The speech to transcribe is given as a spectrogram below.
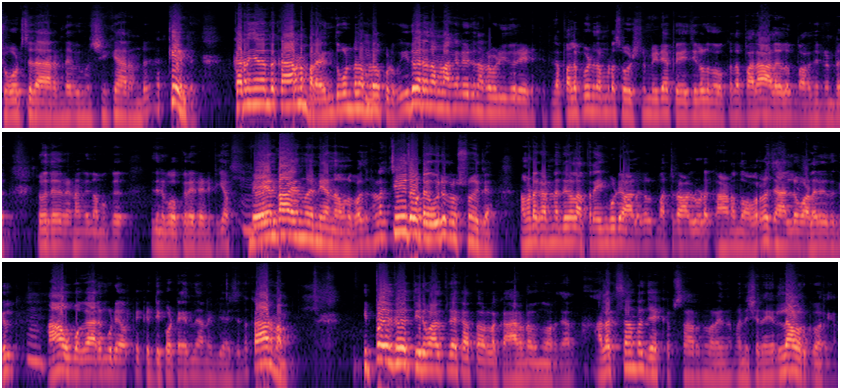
ഷോർട്സ് ഇടാറുണ്ട് വിമർശിക്കാറുണ്ട് ഒക്കെ ഉണ്ട് കാരണം ഞാൻ എന്താ കാരണം പറയാം. എന്തുകൊണ്ട് നമ്മൾ കൊടുക്കും? ഇതുവരെ നമ്മൾ അങ്ങനെ ഒരു നടപടി ഇതുവരെ എടുത്തിട്ടില്ല. പലപ്പോഴും നമ്മുടെ സോഷ്യൽ മീഡിയ പേജുകൾ നോക്കുന്ന പല ആളുകളും പറഞ്ഞിട്ടുണ്ട് ലോകത്തെ വേണമെങ്കിൽ നമുക്ക് ഇതിന് കോപ്പിറൈറ്റ് അടിപ്പിക്കാം. വേണ്ട എന്ന് തന്നെയാണ് നമ്മൾ പറഞ്ഞിട്ടുള്ളത്. ചെയ്തോട്ടെ ഒരു പ്രശ്നമില്ല നമ്മുടെ കണ്ടന്റുകൾ അത്രയും കൂടി ആളുകൾ മറ്റൊരാളിലൂടെ കാണുന്നു അവരുടെ ചാനൽ വളരുന്നെങ്കിൽ ആ ഉപകാരം കൂടി അവർക്ക് കിട്ടിക്കോട്ടെ എന്നാണ് വിചാരിച്ചത് കാരണം ഇപ്പൊ ഇതിന് തീരുമാനത്തിലേക്കാത്തുള്ള കാരണം എന്ന് പറഞ്ഞാൽ അലക്സാണ്ടർ ജേക്കബ് സാർ എന്ന് പറയുന്ന മനുഷ്യനെ എല്ലാവർക്കും അറിയാം.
